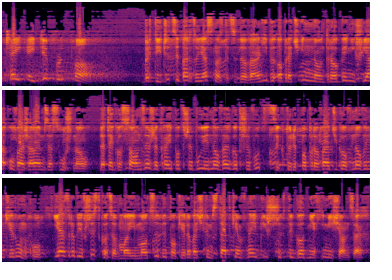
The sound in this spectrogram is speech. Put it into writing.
to take a different path. Brytyjczycy bardzo jasno zdecydowali, by obrać inną drogę niż ja uważałem za słuszną. Dlatego sądzę, że kraj potrzebuje nowego przywódcy, który poprowadzi go w nowym kierunku. Ja zrobię wszystko, co w mojej mocy, by pokierować tym statkiem w najbliższych tygodniach i miesiącach.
